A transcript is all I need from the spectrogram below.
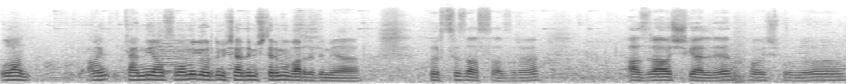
Ulan aynı, kendi yansımamı gördüm. içeride müşteri mi var dedim ya. Hırsız az Azra. Azra hoş geldin. Hoş buldum.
